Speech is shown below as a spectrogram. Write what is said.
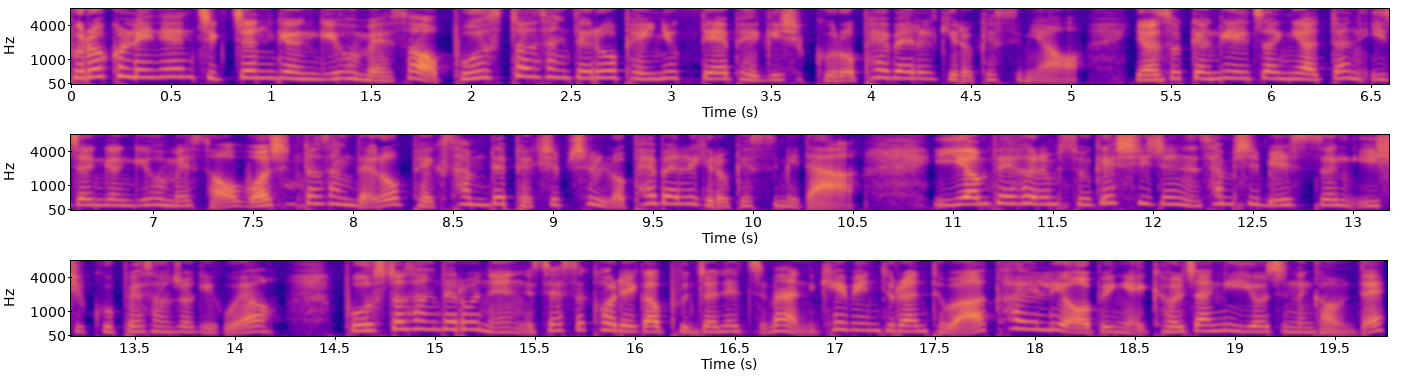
브로클리는 직전 경기 홈에서 보스턴 상대로 106대 129로 패배를 기록했으며 연속 경기 일정이었던 이전 경기 홈에서 워싱턴 상대로 103대 117로 패배를 기록했습니다. 2연패 흐름 속에 시즌 31승 29패 성적이고요. 보스턴 상대로는 세스 커리가 분전했지만 케빈 듀란트와 카일리 어빙의 결장이 이어지는 가운데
